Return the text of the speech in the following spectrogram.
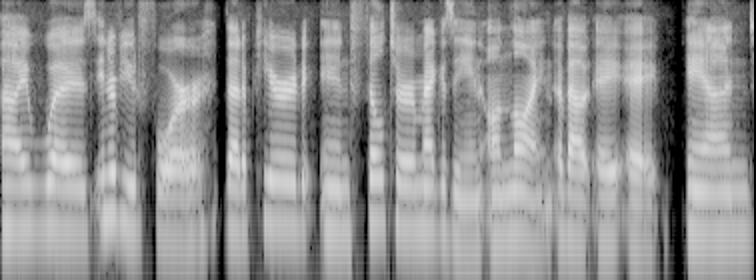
I was interviewed for that appeared in Filter magazine online about AA. And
